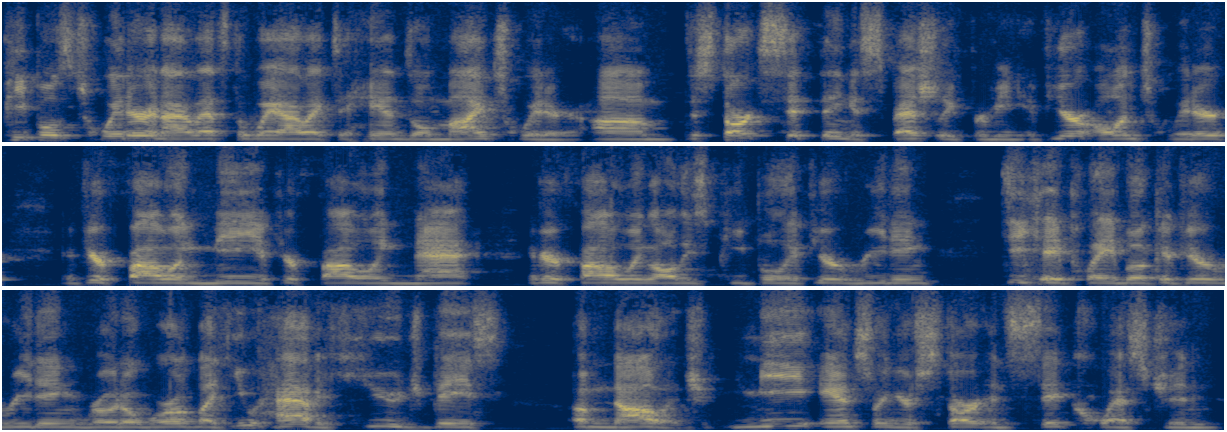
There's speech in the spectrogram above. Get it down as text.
people's Twitter, and I that's the way I like to handle my Twitter. Um, the start sit thing, especially for me. If you're on Twitter, if you're following me, if you're following Nat, if you're following all these people, if you're reading DK Playbook, if you're reading Rotoworld, like you have a huge base of knowledge. Me answering your start and sit question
